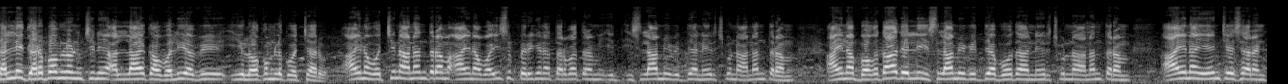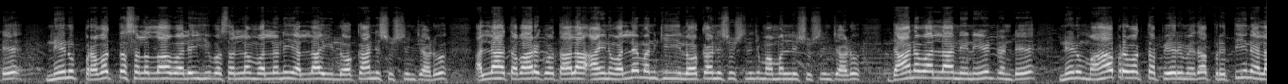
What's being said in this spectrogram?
తల్లి గర్భంలో నుంచి అల్లా యొక్క వలి అవి ఈ లోకంలోకి వచ్చారు. ఆయన వచ్చిన అనంతరం ఆయన వయసు పెరిగిన తర్వాత ఇ- ఇస్లామీ విద్య నేర్చుకున్న అనంతరం ఆయన బగదాద్ వెళ్ళి ఇస్లామీ విద్య బోధ నేర్చుకున్న అనంతరం ఆయన ఏం చేశారంటే నేను ప్రవక్త సల్లల్లా అలీహి వసల్లం వల్లని అల్లా ఈ లోకాన్ని సృష్టించాడు. అల్లా తబారక్ వతాల ఆయన వల్లే మనకి ఈ లోకాన్ని సృష్టించి మమ్మల్ని సృష్టించాడు. దానివల్ల నేను ఏంటంటే నేను మహాప్రవక్త పేరు మీద ప్రతి నెల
